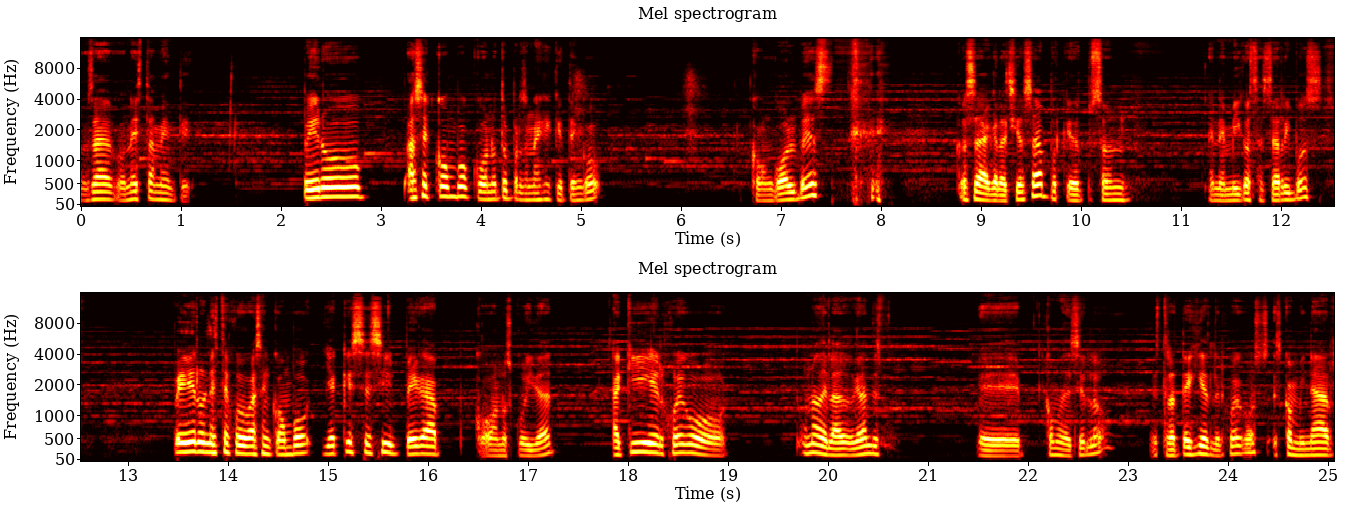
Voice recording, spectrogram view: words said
o sea, honestamente. Pero hace combo con otro personaje que tengo con Golbes. Cosa graciosa porque son enemigos acérrimos. Pero en este juego hacen combo, ya que Cecil pega con oscuridad. Aquí el juego, una de las grandes, eh, ¿cómo decirlo? Estrategias del juego es combinar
